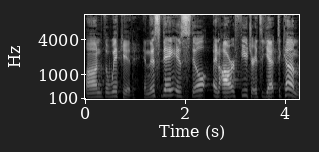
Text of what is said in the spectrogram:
on the wicked. And this day is still in our future, it's yet to come.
